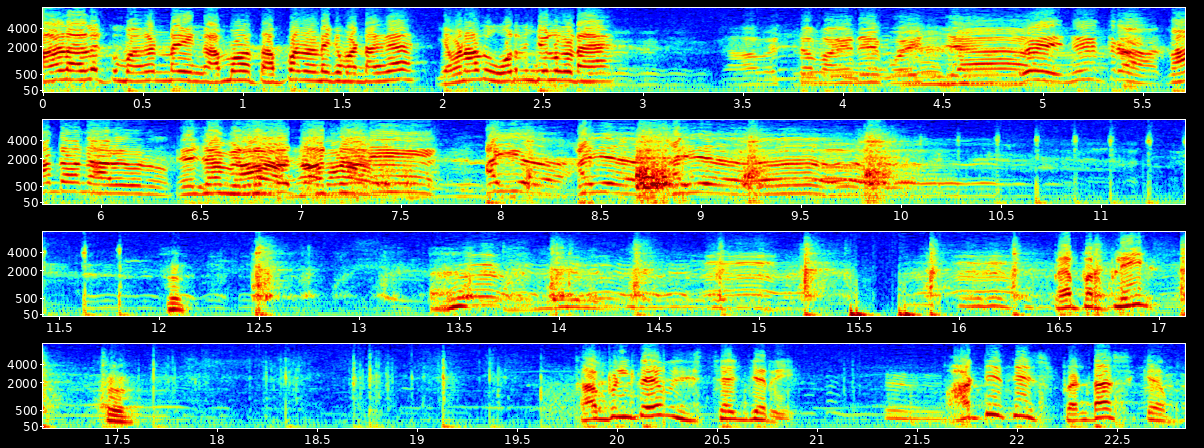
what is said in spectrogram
ஆளாளுக்கு மகன் எங்க அம்மா தப்பா நினைக்க மாட்டாங்க? எவனாவது ஒரு சொல்லுங்கடா. Paper please Kapil Dev century what is this fantastic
